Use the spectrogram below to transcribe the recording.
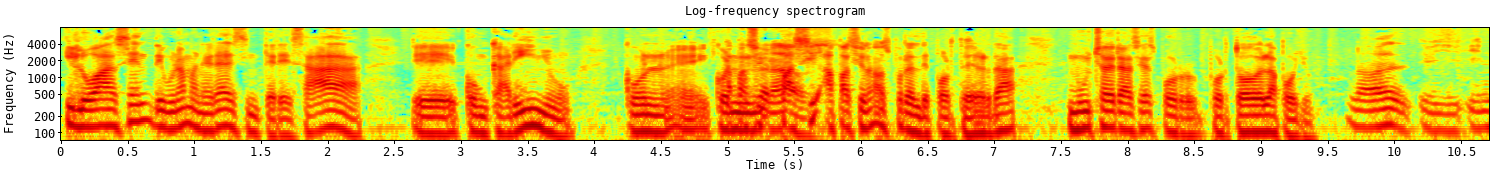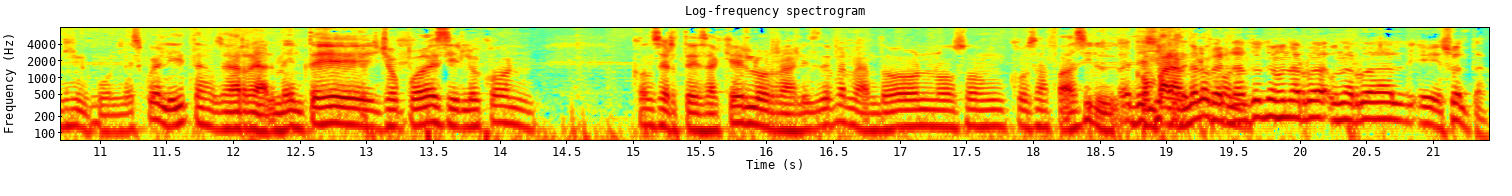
y lo hacen de una manera desinteresada, eh, con cariño, con, eh, con Apasionados. pasi- apasionados por el deporte, de verdad. Muchas gracias por, por todo el apoyo. No, y, y ninguna escuelita. O sea, realmente yo puedo decirlo con, con certeza que los rallies de Fernando no son cosa fácil. Es decir, comparándolo Fernando con no es una rueda, una rueda eh, suelta.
